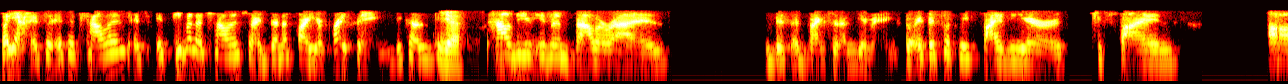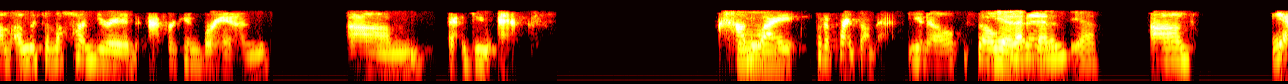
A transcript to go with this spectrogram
but yeah, it's a, it's a challenge. It's, it's even a challenge to identify your pricing because yes. how do you even valorize this advice that I'm giving? So if it took me five years to find um, a list of hundred African brands um, that do X, how mm. do I put a price on that? You know, so yeah, even, that, that is, yeah. Um, yeah,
